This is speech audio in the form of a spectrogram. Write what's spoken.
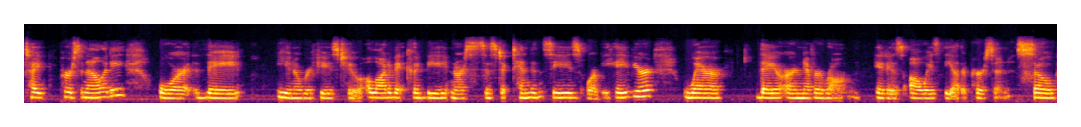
type personality or they you know refuse to. A lot of it could be narcissistic tendencies or behavior where they are never wrong. It is always the other person. So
